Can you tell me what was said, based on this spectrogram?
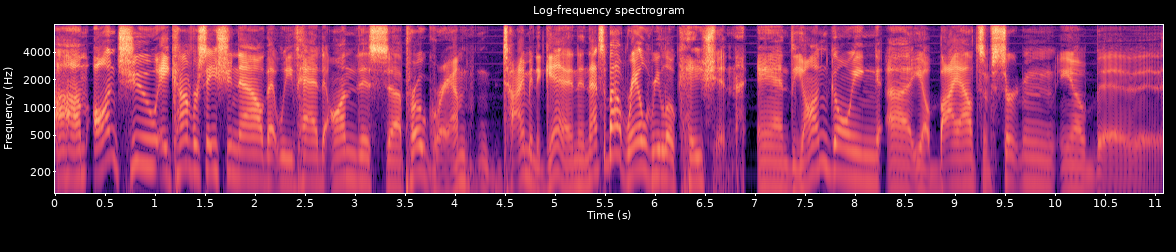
Um, on to a conversation now that we've had on this uh, program time and again, and that's about rail relocation and the ongoing, uh, you know, buyouts of certain, you know uh,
